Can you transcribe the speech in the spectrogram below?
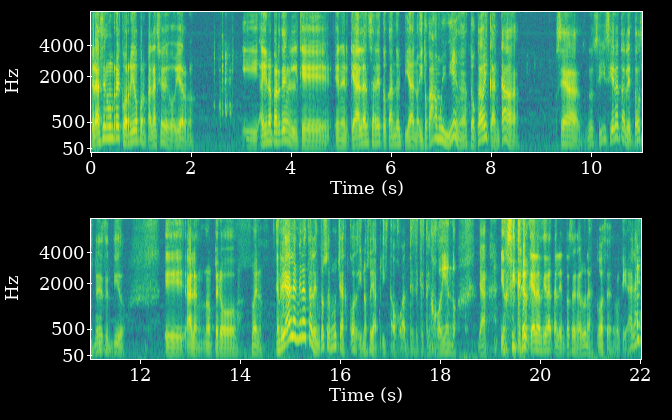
Pero hacen un recorrido por Palacio de Gobierno. Y hay una parte en el que, en el que Alan sale tocando el piano. Y tocaba muy bien, ¿eh? Tocaba y cantaba. O sea, sí, sí era talentoso en ese sentido. Eh, Alan, ¿no? Pero bueno, en realidad Alan era talentoso en muchas cosas, y no soy aprista, ojo, antes de que estén jodiendo, ¿ya? Yo sí creo que Alan sí era talentoso en algunas cosas, porque Alan... la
